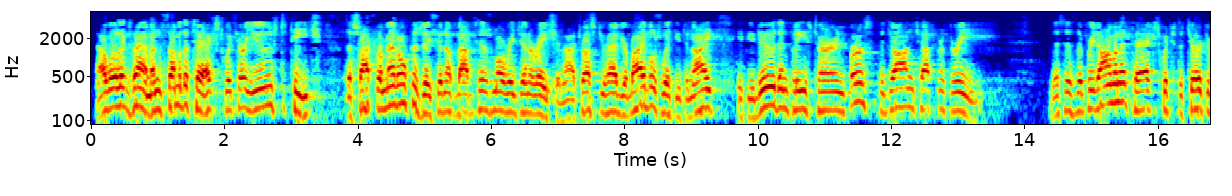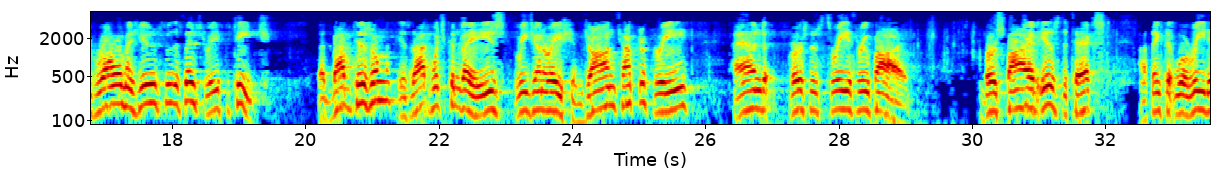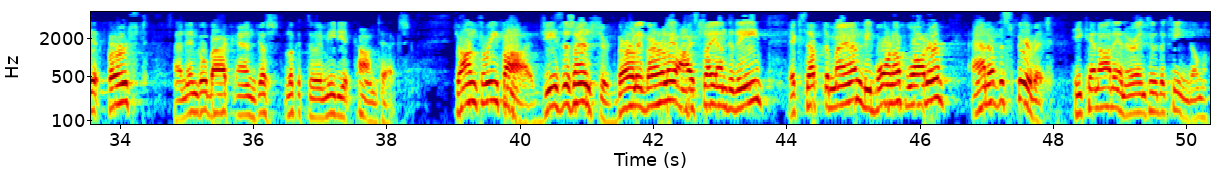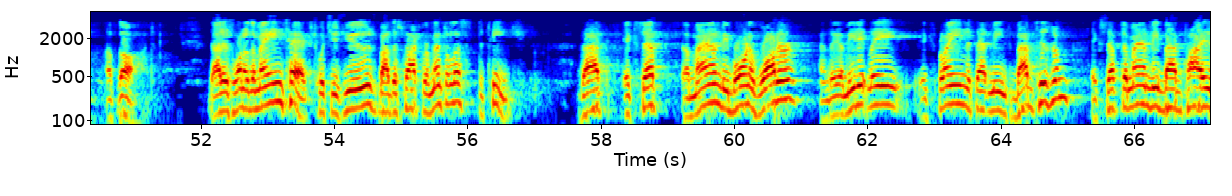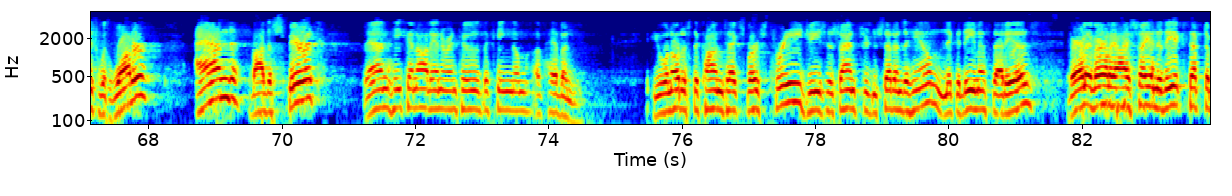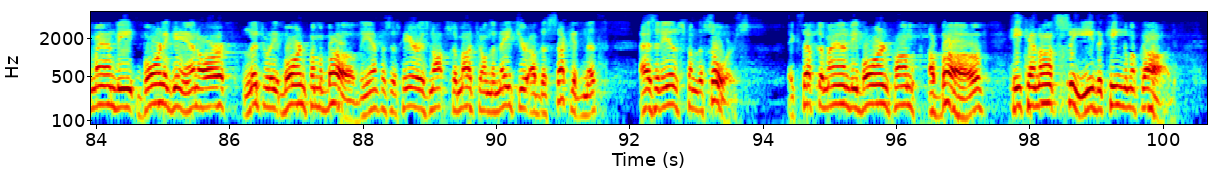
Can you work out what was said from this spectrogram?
Now we'll examine some of the texts which are used to teach the sacramental position of baptismal regeneration. I trust you have your Bibles with you tonight. If you do, then please turn first to John chapter 3. This is the predominant text which the Church of Rome has used through the centuries to teach that baptism is that which conveys regeneration. John chapter 3 and verses 3 through 5. Verse 5 is the text. I think that we'll read it first and then go back and just look at the immediate context. John 3, 5. Jesus answered, Verily, verily, I say unto thee, Except a man be born of water and of the Spirit, he cannot enter into the kingdom of God. That is one of the main texts which is used by the sacramentalists to teach that except a man be born of water, and they immediately explain that that means baptism, except a man be baptized with water and by the Spirit, then he cannot enter into the kingdom of heaven. If you will notice the context, verse 3, Jesus answered and said unto him, Nicodemus that is, Verily, verily, I say unto thee, except a man be born again, or literally born from above. The emphasis here is not so much on the nature of the secondness as it is from the source. Except a man be born from above, he cannot see the kingdom of God.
